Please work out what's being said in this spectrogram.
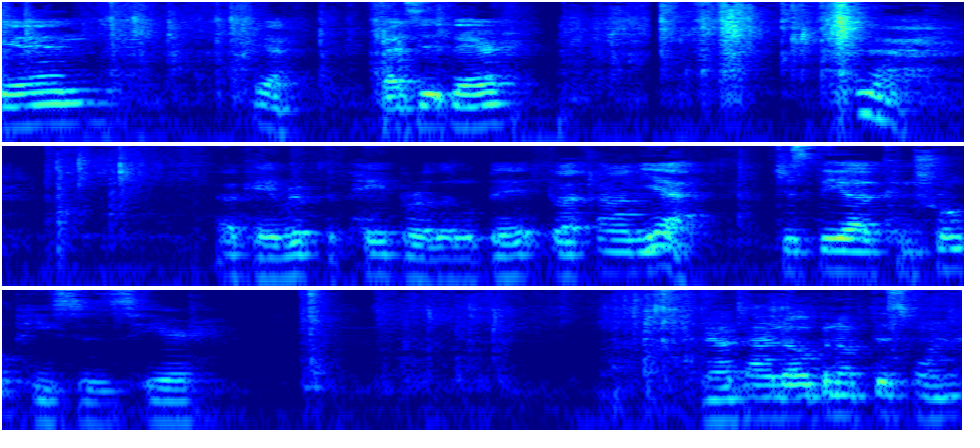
And yeah, that's it there. Okay, rip the paper a little bit, but um, yeah, just the uh, control pieces here. Now time to open up this one.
